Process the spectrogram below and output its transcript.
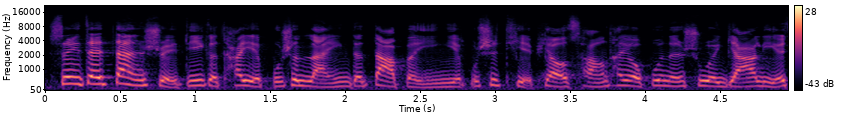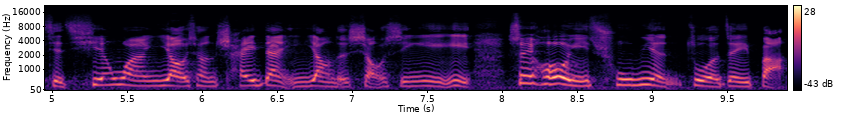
所以在淡水，第一个它也不是蓝营的大本营，也不是铁票仓，它有不能输的压力，而且千万要像拆弹一样的小心翼翼。所以侯友谊出面做了这一把，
